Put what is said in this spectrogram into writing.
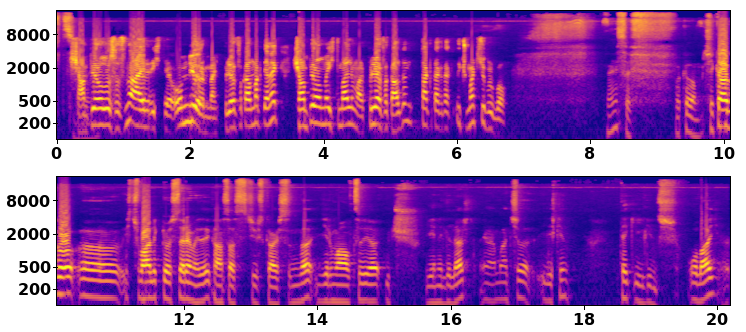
şampiyon olursasını ayrı işte onu diyorum ben. Playoff'a kalmak demek şampiyon olma ihtimalin var. Playoff'a kaldın tak tak tak 3 maç Super Bowl. Neyse. Bakalım. Chicago e, hiç varlık gösteremedi Kansas City Chiefs karşısında. 26'ya 3 yenildiler. Yani maça ilişkin tek ilginç olay e,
